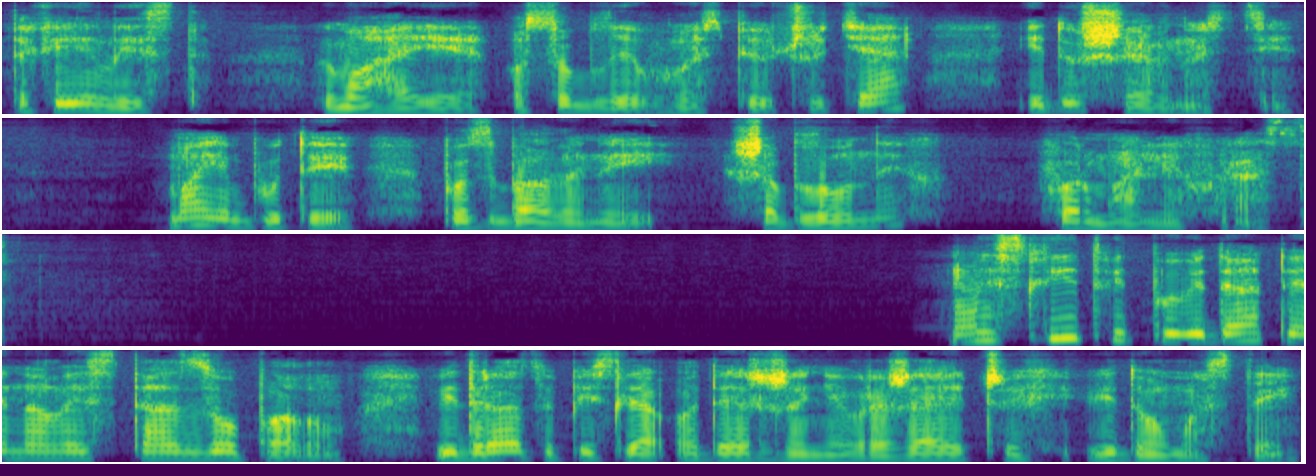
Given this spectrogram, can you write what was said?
Такий лист вимагає особливого співчуття і душевності, має бути позбавлений шаблонних формальних фраз. Не слід відповідати на листа з опалу відразу після одержання вражаючих відомостей.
